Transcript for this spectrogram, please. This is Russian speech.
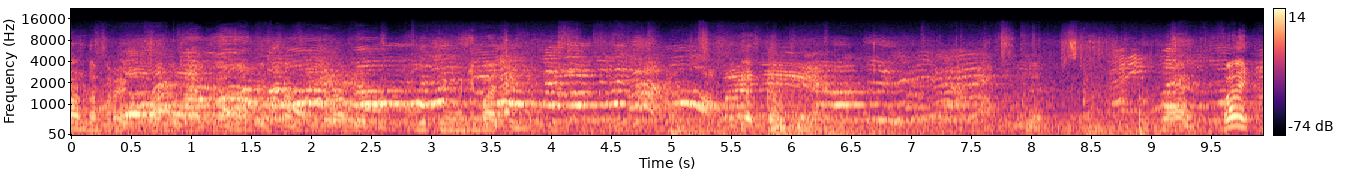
Команда так, команда с командой работаем. Слушаем внимательно. Сюда ставь. Сюда. Ставим.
